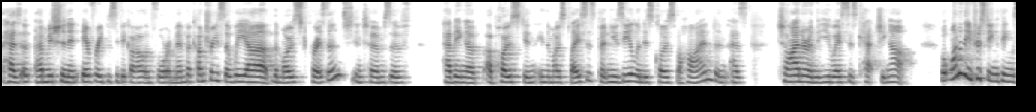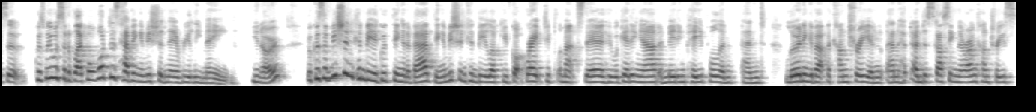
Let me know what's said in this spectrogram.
has a, a, mission in every Pacific Island Forum member country. So we are the most present in terms of having a, a post in, in the most places, but New Zealand is close behind. And as China and the US is catching up, But one of the interesting things that, because we were sort of like, well, what does having a mission there really mean? You know, because a mission can be a good thing and a bad thing. A mission can be like you've got great diplomats there who are getting out and meeting people and and learning about the country and and, and discussing their own country's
